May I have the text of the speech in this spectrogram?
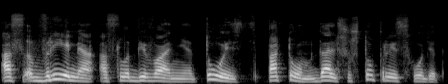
ос, время ослабевания, то есть потом дальше что происходит?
